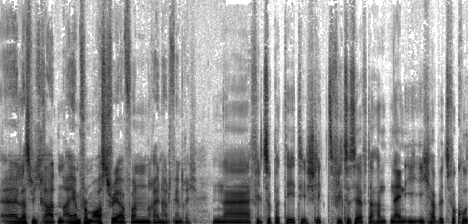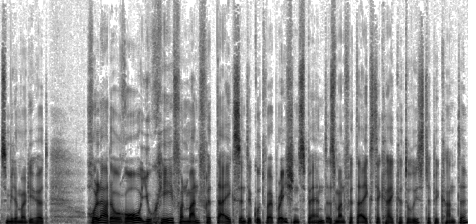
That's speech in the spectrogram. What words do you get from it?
Äh, lass mich raten. I am from Austria von Reinhard Fendrich. Na, viel zu pathetisch, liegt viel zu sehr auf der Hand. Nein, ich, ich habe jetzt vor kurzem wieder mal gehört, Holla do Ro Juche von Manfred Dykes and the Good Vibrations Band, also Manfred Dykes, der Karikaturist, der Bekannte.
